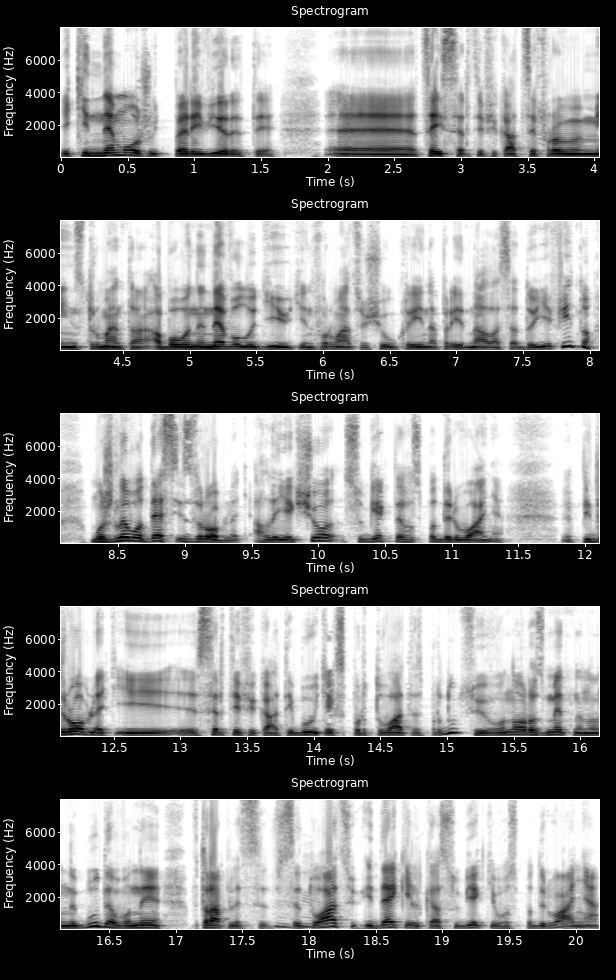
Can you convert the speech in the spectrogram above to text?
які не можуть перевірити е, цей сертифікат цифровими інструментами, або вони не володіють інформацією, що Україна приєдналася до ЄФІТу, можливо, десь і зроблять. Але якщо суб'єкти господарювання підроблять і е, сертифікат і будуть експортувати з продукцію, воно розмитнено не буде. Вони втраплять в ситуацію, і декілька суб'єктів господарювання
